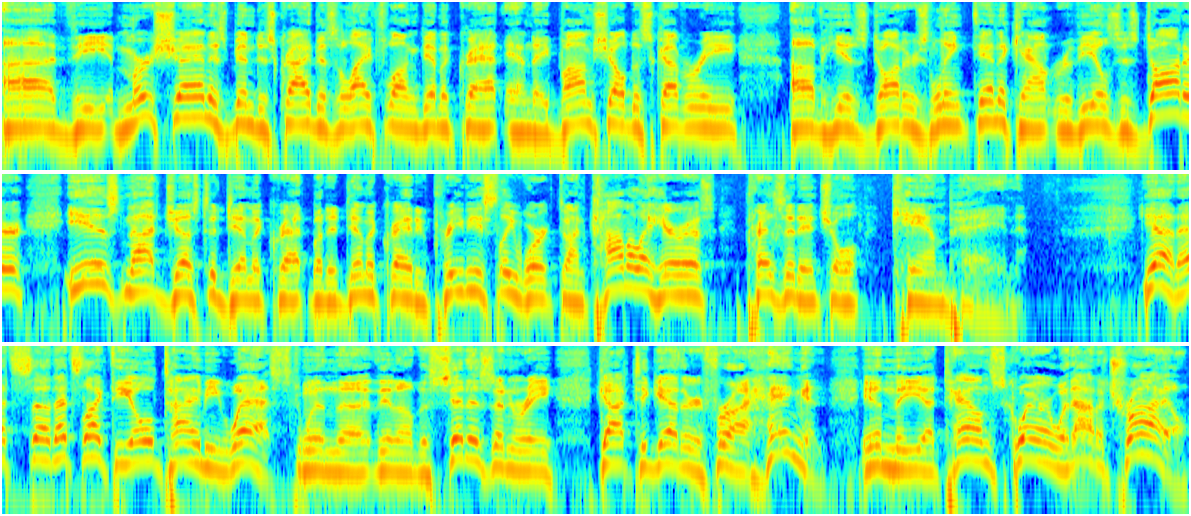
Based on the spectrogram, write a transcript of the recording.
Uh, the Merchan has been described as a lifelong Democrat, and a bombshell discovery of his daughter's LinkedIn account reveals his daughter is not just a Democrat, but a Democrat who previously worked on Kamala Harris' presidential campaign. Yeah, that's uh, that's like the old timey West when the you know the citizenry got together for a hanging in the uh, town square without a trial.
